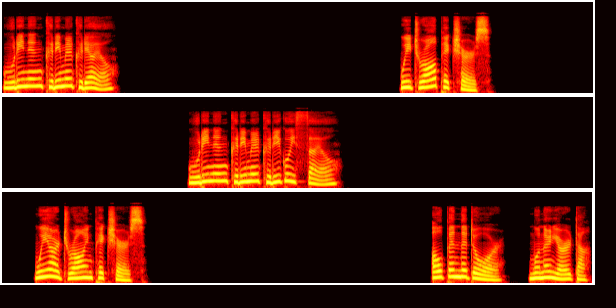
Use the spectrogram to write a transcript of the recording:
우리는 그림을 그려요. We draw pictures. 우리는 그림을 그리고 있어요. We are drawing pictures. Open the door. 문을 열다.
